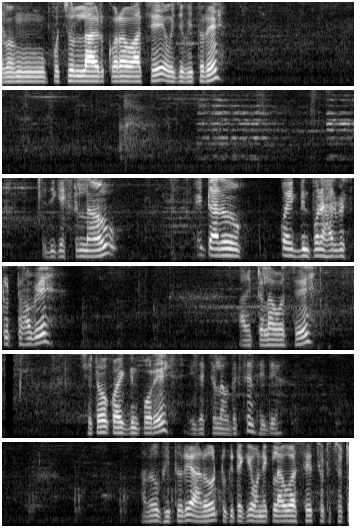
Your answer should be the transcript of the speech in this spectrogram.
এবং প্রচুর লাউ করাও আছে ওই যে ভিতরে। এদিকে একটা লাউ। এটা আরও কয়েকদিন পরে হারভেস্ট করতে হবে। আরেকটা লাউ আছে। সেটাও কয়েকদিন পরে। এই যে একটা লাউ দেখছেন? এই যে আরও ভিতরে আরও টুকিটাকি অনেক লাউ আছে, ছোট ছোট।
